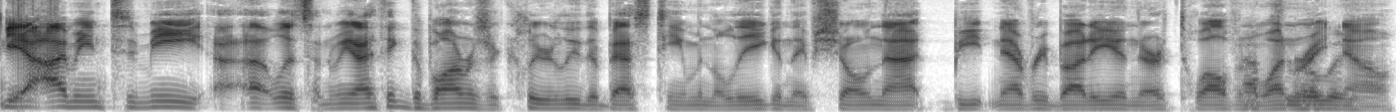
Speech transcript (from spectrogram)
Yeah, I mean, to me, uh, uh, listen, I mean, I think the Bombers are clearly the best team in the league, and they've shown that, beating everybody, and they're 12 and Absolutely. 1 right now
